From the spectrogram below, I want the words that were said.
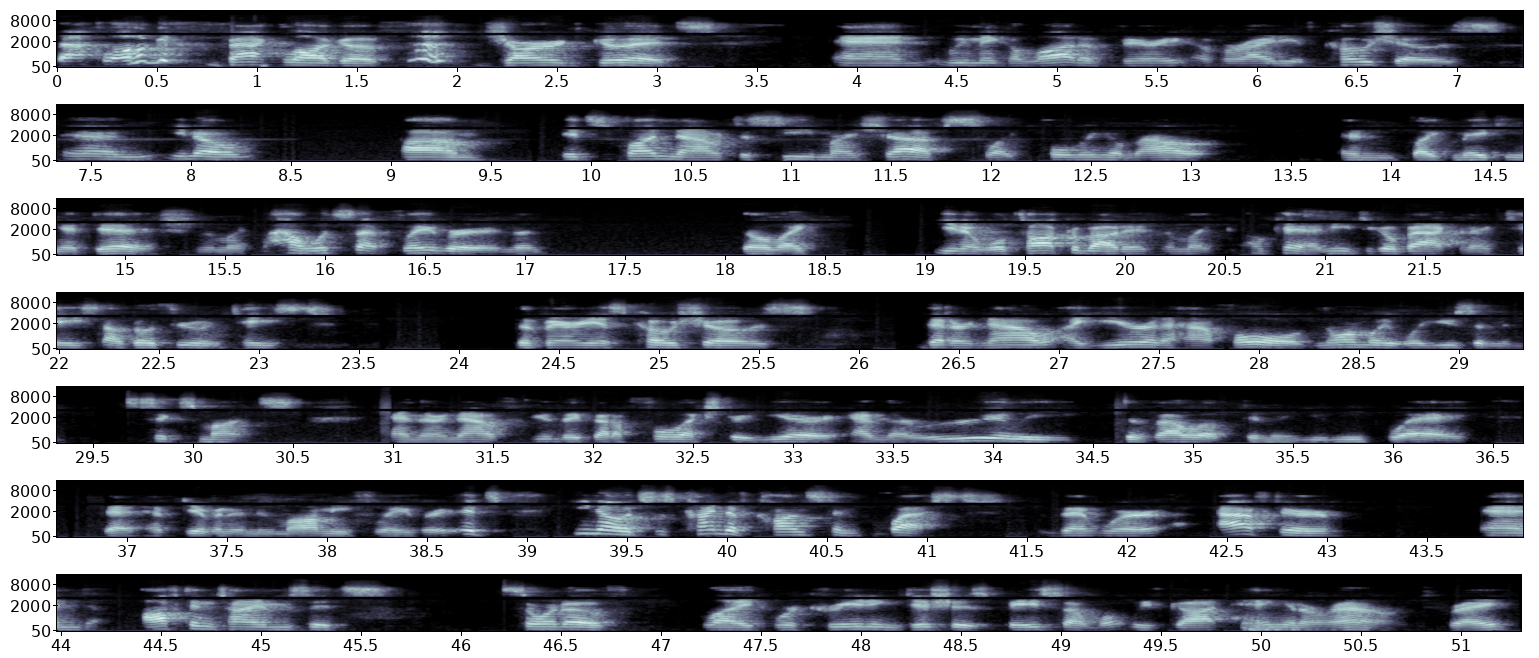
backlog backlog of jarred goods and we make a lot of very a variety of koshos. And you know um, it's fun now to see my chefs like pulling them out and like making a dish. And i'm like wow what's that flavor? And then they'll like you know we'll talk about it. And i'm like okay i need to go back and i taste i'll go through and taste the various koshos that are now a year and a half old. Normally we'll use them in six months and they're now they've got a full extra year and they're really developed in a unique way that have given an umami flavor. It's you know it's this kind of constant quest that we're after, and oftentimes it's sort of like we're creating dishes based on what we've got hanging around, right?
